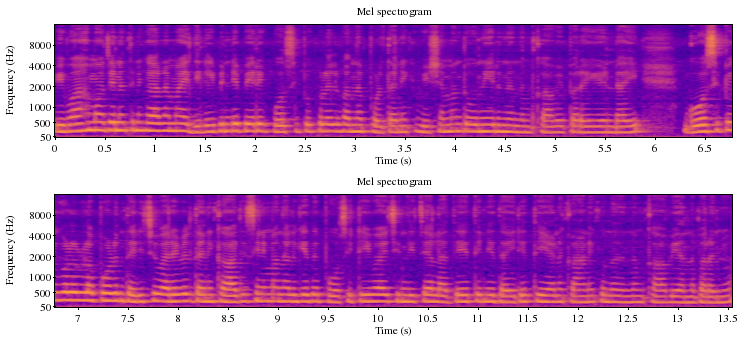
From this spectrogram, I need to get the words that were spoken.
വിവാഹമോചനത്തിന് കാരണമായി ദിലീപിന്റെ പേര് ഗോസിപ്പുകളിൽ വന്നപ്പോൾ തനിക്ക് വിഷമം തോന്നിയിരുന്നെന്നും കാവ്യ പറയുകയുണ്ടായി. ഗോസിപ്പുകളുള്ളപ്പോഴും തിരിച്ചു വരവിൽ തനിക്ക് ആദ്യ സിനിമ നൽകിയത് പോസിറ്റീവായി ചിന്തിച്ചാൽ അദ്ദേഹത്തിന്റെ ധൈര്യത്തെയാണ് കാണിക്കുന്നതെന്നും കാവ്യ അന്ന് പറഞ്ഞു.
